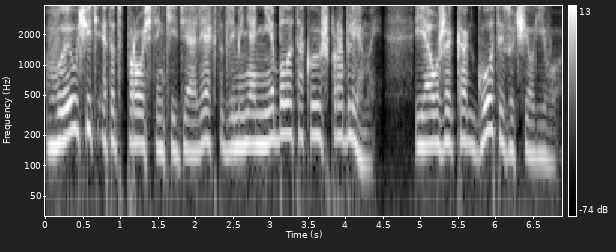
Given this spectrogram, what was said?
Выучить этот простенький диалект для меня не было такой уж проблемой. Я уже как год изучил его.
